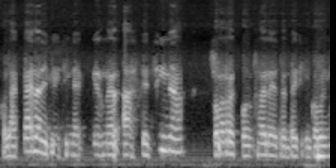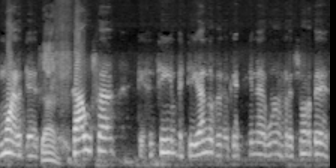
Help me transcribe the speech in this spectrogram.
con la cara de Cristina Kirchner, asesina, son responsables de 35.000 muertes, causa que se sigue investigando, pero que tiene algunos resortes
